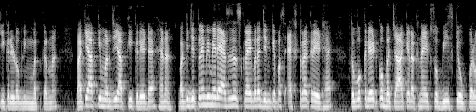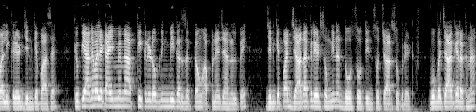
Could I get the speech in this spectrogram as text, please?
कि क्रेड ओपनिंग मत करना। बाकी आपकी मर्ज़ी, आपकी क्रेट है है ना? बाकी जितने भी मेरे ऐसे सब्सक्राइबर है जिनके पास एक्स्ट्रा क्रेट है तो वो क्रेट को बचा के रखना है 120 के ऊपर वाली क्रेट जिनके पास है। क्योंकि आने वाले टाइम में मैं आपकी क्रेड ओपनिंग भी कर सकता हूँ अपने चैनल पे। जिनके पास ज़्यादा क्रेट्स होंगी ना 200 300 400 क्रेट वो बचा के रखना।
